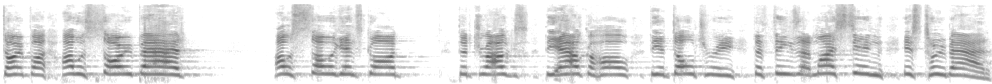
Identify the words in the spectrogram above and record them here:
Don't buy I was so bad. I was so against God. The drugs, the alcohol, the adultery, the things that my sin is too bad.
